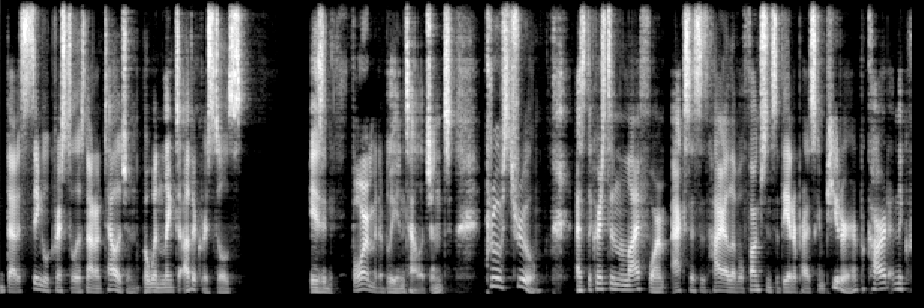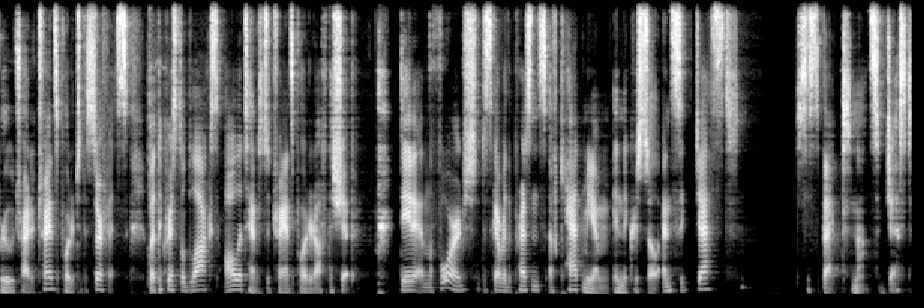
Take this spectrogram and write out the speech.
that a single crystal is not intelligent, but when linked to other crystals, is formidably intelligent, proves true. As the crystalline life form accesses higher level functions of the Enterprise computer, Picard and the crew try to transport it to the surface, but the crystal blocks all attempts to transport it off the ship. Data and LaForge discover the presence of cadmium in the crystal and suggest suspect, not suggest.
